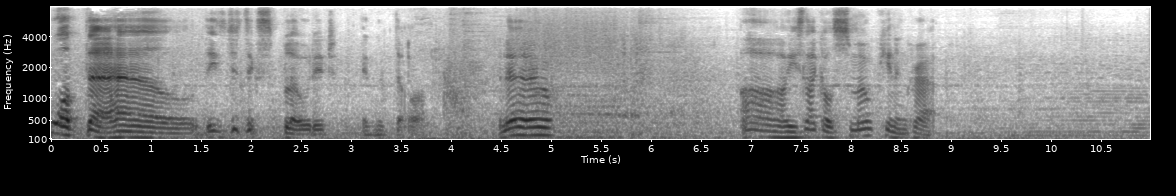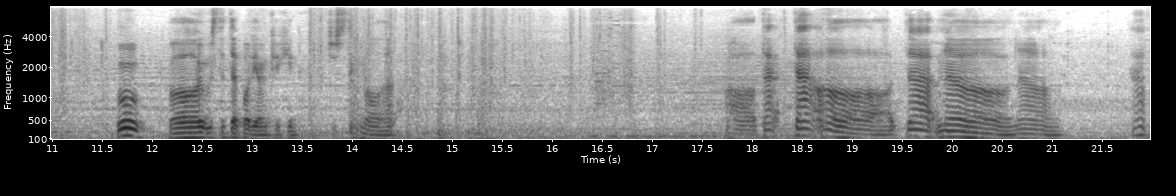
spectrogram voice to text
what the hell? He's just exploded in the door. Hello? Oh, he's like all smoking and crap. Ooh. Oh, it was the dead body I'm kicking. Just ignore that. Oh, that, that, oh, that, no, no. That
